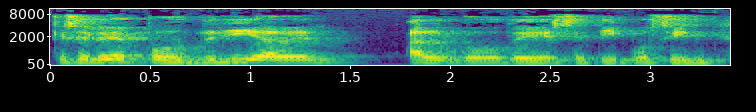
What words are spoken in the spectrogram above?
se le ve, podría haber algo de ese tipo sin,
